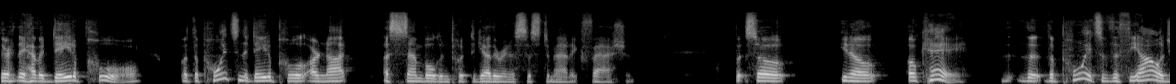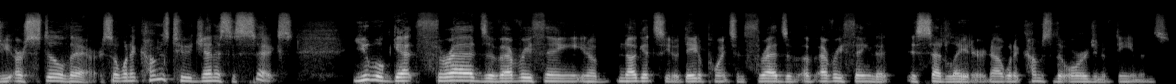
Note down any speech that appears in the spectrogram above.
they're they have a data pool but the points in the data pool are not assembled and put together in a systematic fashion. But so, you know, okay, the, the points of the theology are still there. So when it comes to Genesis 6, you will get threads of everything, you know, nuggets, you know, data points and threads of, of everything that is said later. Now, when it comes to the origin of demons,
